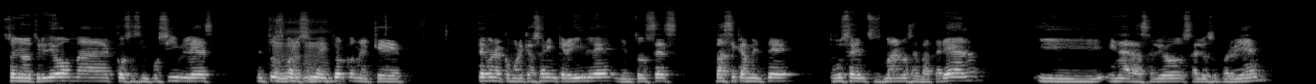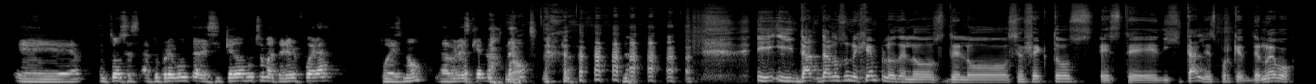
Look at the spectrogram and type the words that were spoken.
Sueño de otro idioma, Cosas Imposibles. Entonces, uh -huh, bueno, es un editor con el que tengo una comunicación increíble y entonces básicamente puse en sus manos el material y, y nada, salió, salió súper bien. Eh, entonces, a tu pregunta de si quedó mucho material fuera, pues no, la verdad es que no. ¿No? no. Y, danos un ejemplo de los, de los efectos este, digitales, porque de nuevo,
